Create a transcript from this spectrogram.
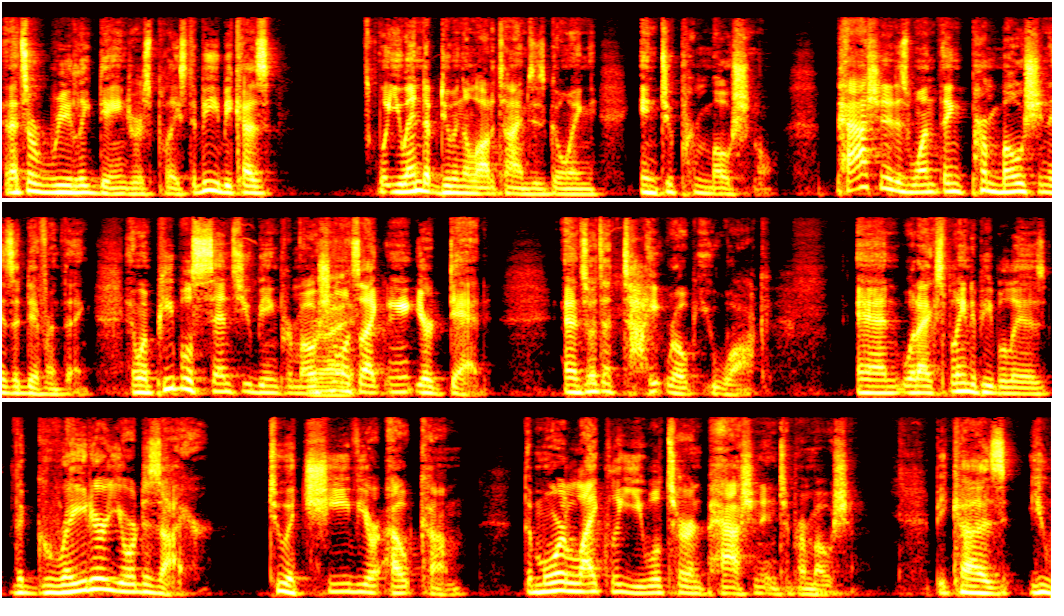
And that's a really dangerous place to be because what you end up doing a lot of times is going into promotional. Passionate is one thing, promotion is a different thing. And when people sense you being promotional, Right. it's like eh, you're dead. And so it's a tightrope you walk. And what I explain to people is the greater your desire to achieve your outcome, the more likely you will turn passion into promotion because you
